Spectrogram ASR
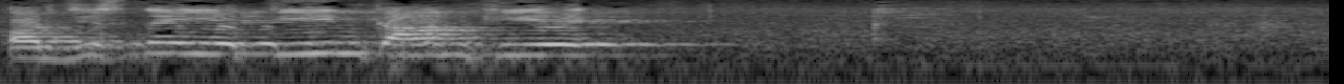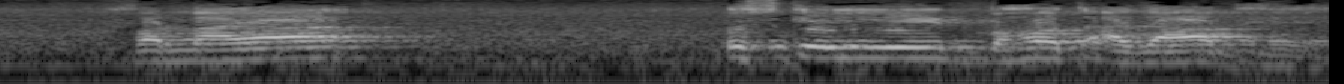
اور جس نے یہ تین کام کیے، فرمایا، اس کے لیے بہت عذاب ہے۔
